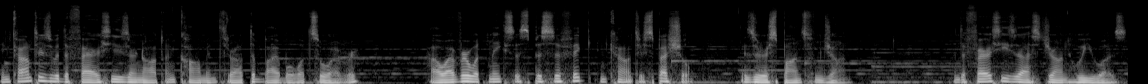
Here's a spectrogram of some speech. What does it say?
Encounters with the Pharisees are not uncommon throughout the Bible whatsoever. However, what makes a specific encounter special is a response from John. When the Pharisees asked John who he was,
